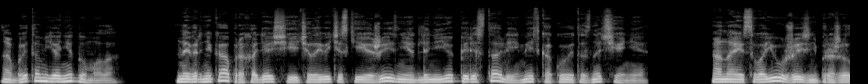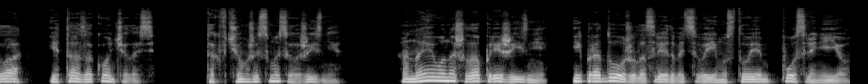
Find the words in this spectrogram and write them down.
Об этом я не думала. Наверняка проходящие человеческие жизни для нее перестали иметь какое-то значение. Она и свою жизнь прожила, и та закончилась. Так в чем же смысл жизни? Она его нашла при жизни и продолжила следовать своим устоям после нее.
